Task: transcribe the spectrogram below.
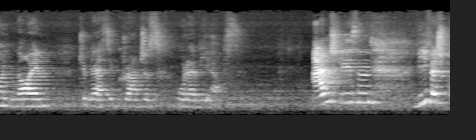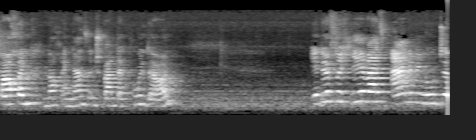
und neun Gymnastic Crunches oder V-Ups. Anschließend, wie versprochen, noch ein ganz entspannter Cooldown. Ihr dürft euch jeweils eine Minute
